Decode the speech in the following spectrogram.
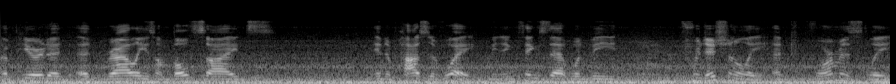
appeared at, at rallies on both sides in a positive way, meaning things that would be traditionally and conformistly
